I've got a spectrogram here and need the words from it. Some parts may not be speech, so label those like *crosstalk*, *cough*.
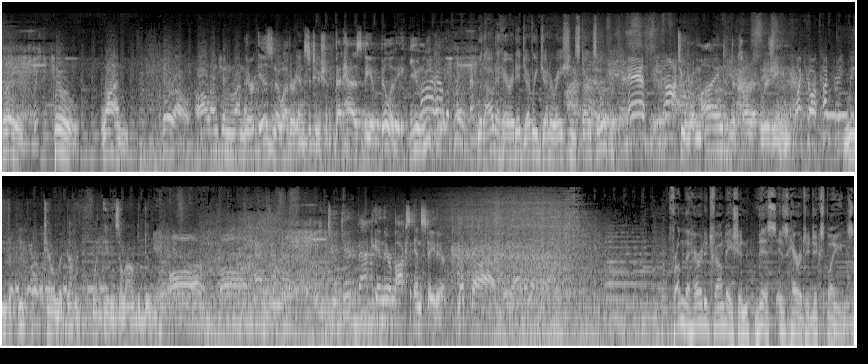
Three, two, one, zero. All engine running. There is no other institution that has the ability, uniquely, Without a heritage, every generation starts over. Ask not to remind the current regime what your country We, the people, tell the government what it is allowed to do. all, all to get back in their box and stay there. Liftoff. We have a liftoff. From the Heritage Foundation, this is Heritage Explains.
